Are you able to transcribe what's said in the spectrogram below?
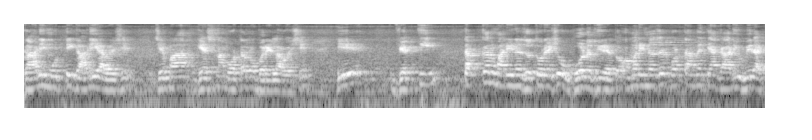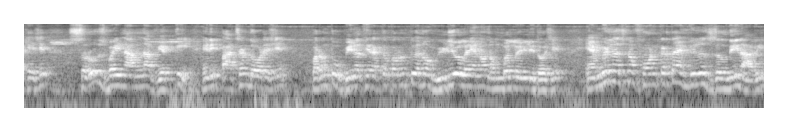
ગાડી, મોટી ગાડી આવે છે, જેમાં ગેસના બોટલો ભરેલા હોય છે. એ વ્યક્તિ ટક્કર મારીને જતો રહે છે, ઊભો નથી રહેતો. અમારી નજર પડતા અમે ત્યાં ગાડી ઊભી રાખીએ છીએ. સરોજભાઈ નામના વ્યક્તિ એની પાછળ દોડે છે, પરંતુ ઊભી નથી રાખતો, પરંતુ એનો વીડિયો લઈ, એનો નંબર લઈ લીધો છે. એમ્બ્યુલન્સનો ફોન કરતાં એમ્બ્યુલન્સ જલ્દી ના આવી.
